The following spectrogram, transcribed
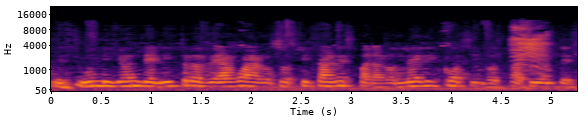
este, un millón de litros de agua a los hospitales para los médicos y los pacientes.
